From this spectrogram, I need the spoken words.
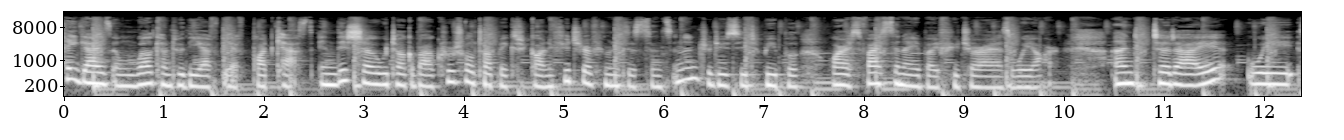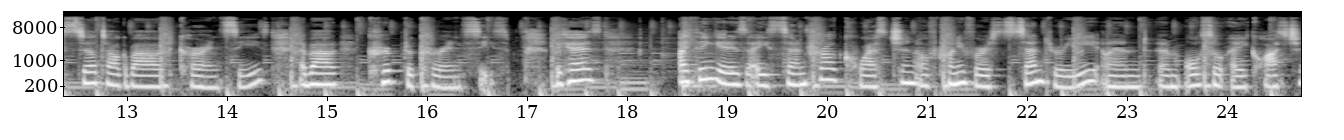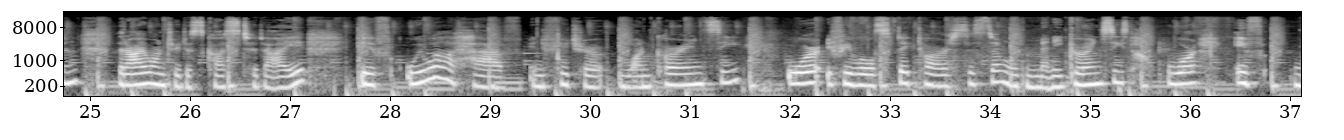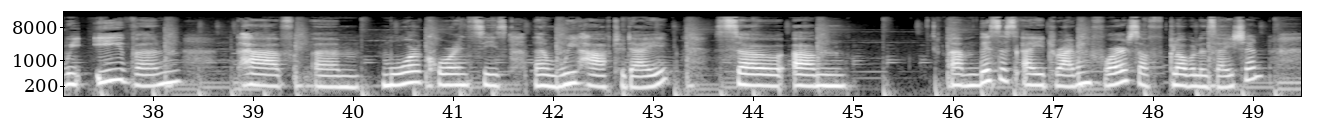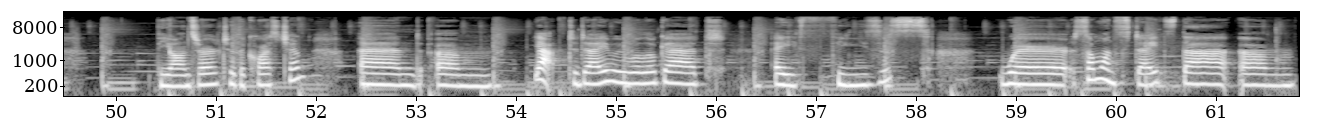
Hey guys, and welcome to the FBF podcast. In this show, we talk about crucial topics regarding the future of human existence and introduce you to people who are as fascinated by future as we are. And today, we still talk about currencies, about cryptocurrencies, because I think it is a central question of 21st century and um, also a question that I want to discuss today. If we will have in future one currency, or if we will stick to our system with many currencies, or if we even have um, more currencies than we have today. So, um, um, this is a driving force of globalization, the answer to the question. And um, yeah, today we will look at a thesis where someone states that um,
